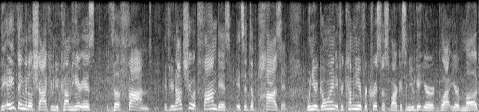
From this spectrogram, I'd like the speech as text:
the eighth thing that'll shock you when you come here is the Pfand. If you're not sure what Pfand is, it's a deposit. When you're going, if you're coming here for Christmas markets and you get your your mug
